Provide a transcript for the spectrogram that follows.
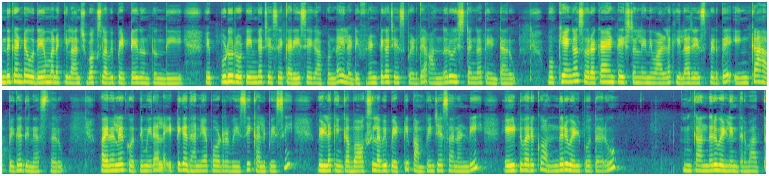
ఎందుకంటే ఉదయం మనకి లంచ్ బాక్స్లు అవి పెట్టేది ఉంటుంది. ఎప్పుడు రొటీన్గా చేసే కర్రీసే కాకుండా ఇలా డిఫరెంట్గా చేసి పెడితే అందరూ ఇష్టంగా తింటారు. ముఖ్యంగా సొరకాయ అంటే ఇష్టం లేని వాళ్ళకి ఇలా చేసి పెడితే ఇంకా హ్యాపీగా తినేస్తారు. ఫైనల్గా కొత్తిమీర లైట్గా ధనియా పౌడర్ వేసి కలిపేసి వీళ్ళకి ఇంకా బాక్సులు అవి పెట్టి పంపించేశానండి. ఎయిట్ వరకు అందరూ వెళ్ళిపోతారు. ఇంకా అందరూ వెళ్ళిన తర్వాత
